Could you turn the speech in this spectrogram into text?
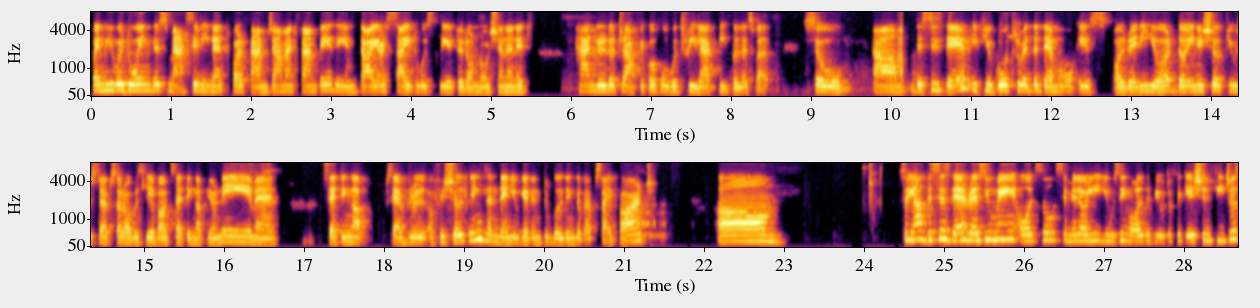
When we were doing this massive event for FamJam at FamPay, the entire site was created on Notion and it handled a traffic of over 3 lakh people as well. So um, this is there. If you go through it, the demo is already here. The initial few steps are obviously about setting up your name and setting up several official things and then you get into building the website part. Um, so yeah this is their resume also. Similarly using all the beautification features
